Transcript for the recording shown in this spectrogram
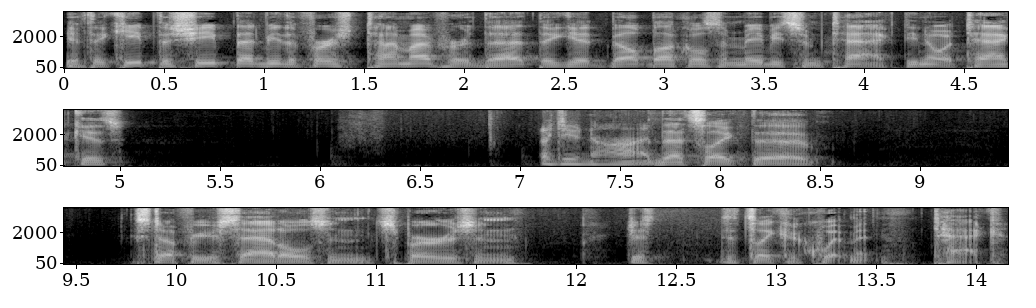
If they keep the sheep, that'd be the first time I've heard that. They get belt buckles and maybe some tack. Do you know what tack is? I do not. That's like the stuff for your saddles and spurs and just it's like equipment. Tack.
